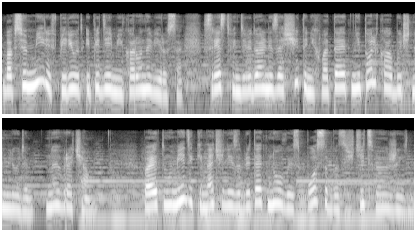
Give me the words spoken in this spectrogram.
Во всем мире в период эпидемии коронавируса средств индивидуальной защиты не хватает не только обычным людям, но и врачам. Поэтому медики начали изобретать новые способы защитить свою жизнь.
